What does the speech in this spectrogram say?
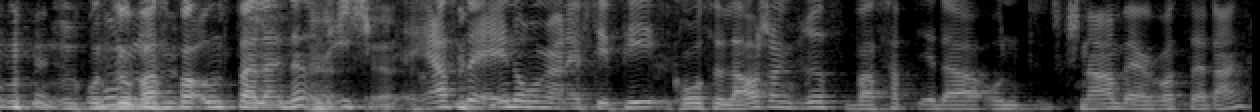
Und so was bei uns bei. Ne? Und Ja, ich, ja. erste Erinnerung an FDP, große Lauschangriff, was habt ihr da? Und Schnarrenberger, Gott sei Dank.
